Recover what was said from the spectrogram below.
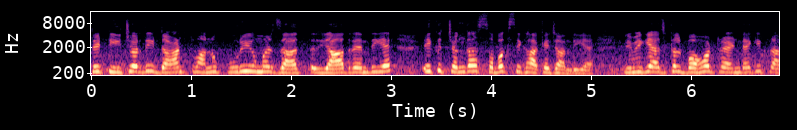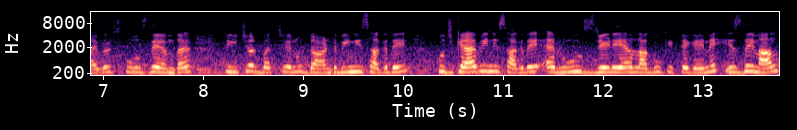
ਤੇ ਟੀਚਰ ਦੀ ਡਾਂਟ ਤੁਹਾਨੂੰ ਪੂਰੀ ਉਮਰ ਯਾਦ- ਯਾਦ ਰਹਿੰਦੀ ਹੈ, ਇੱਕ ਚੰਗਾ ਸਬਕ ਸਿਖਾ ਕੇ ਜਾਂਦੀ ਹੈ। ਜਿਵੇਂ ਕਿ ਅੱਜਕੱਲ ਬਹੁਤ ਟ੍ਰੈਂਡ ਹੈ ਕਿ ਪ੍ਰਾਈਵੇਟ ਸਕੂਲਸ ਦੇ ਅੰਦਰ ਟੀਚਰ ਬੱਚੇ ਨੂੰ ਡਾਂਟ ਵੀ ਨਹੀਂ ਸਕਦੇ, ਕੁਝ ਕਹਿ ਵੀ ਨਹੀਂ ਸਕਦੇ। ਇਹ ਰੂਲਸ ਜਿਹੜੇ ਆ, ਉਹ ਲਾਗੂ ਕੀਤੇ ਗਏ ਨੇ। ਇਸ ਦੇ ਨਾਲ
